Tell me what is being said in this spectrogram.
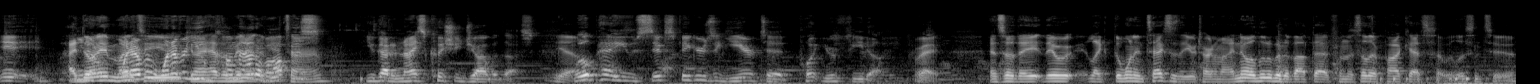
it, I you know, donate money whenever to you. whenever Can you I have a come minute out of of your office, time? You got a nice cushy job with us. Yeah. We'll pay you six figures a year to put your feet up. Right. And so they, they were like the one in Texas that you were talking about. I know a little bit about that from this other podcast that we listened to.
